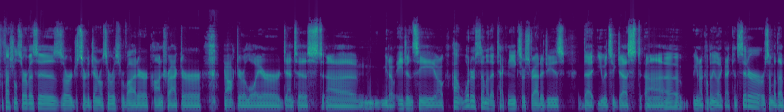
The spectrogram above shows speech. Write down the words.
professional services or just sort of general service provider, contractor, doctor, lawyer, dentist, um, you know agency you know how what are some of the techniques or strategies that you would suggest uh, you know a company like that consider or some of the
